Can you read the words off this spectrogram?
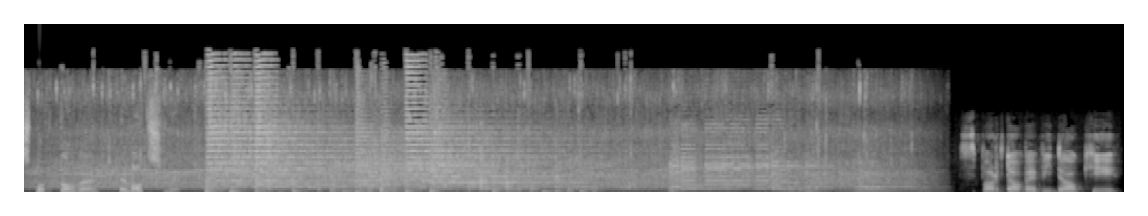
Sportowe emocje. Sportowe widoki,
